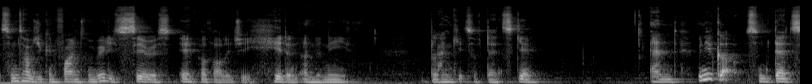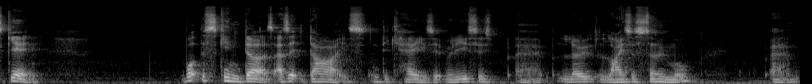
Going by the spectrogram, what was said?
sometimes you can find some really serious ear pathology hidden underneath blankets of dead skin. And when you've got some dead skin, what the skin does as it dies and decays, it releases uh, low lysosomal um,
